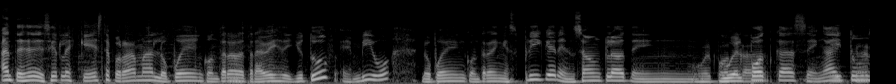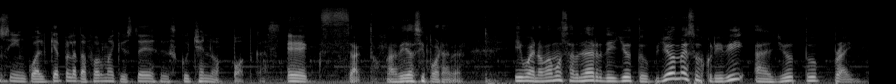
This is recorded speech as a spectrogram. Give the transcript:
Antes de decirles que este programa lo pueden encontrar a través de YouTube en vivo, lo pueden encontrar en Spreaker, en SoundCloud, en Google Google, Podcast, en iTunes y en cualquier plataforma que ustedes escuchen los podcasts. Exacto, había así por haber. Y bueno, vamos a hablar de YouTube. Yo me suscribí al YouTube Prime.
